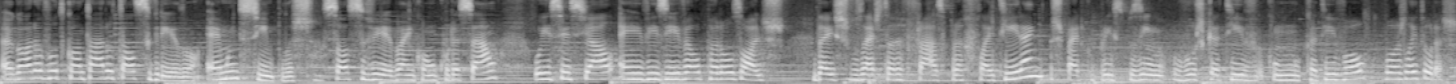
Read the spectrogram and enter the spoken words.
Agora vou-te contar o tal segredo. É muito simples, só se vê bem com o coração, o essencial é invisível para os olhos. Deixo-vos esta frase para refletirem. Espero que o príncipezinho vos cative como cativou. Boas leituras.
